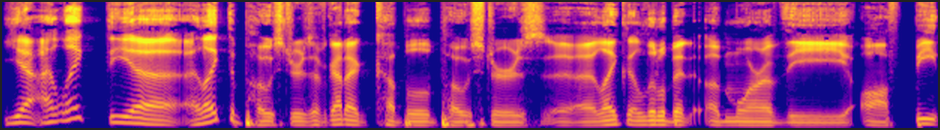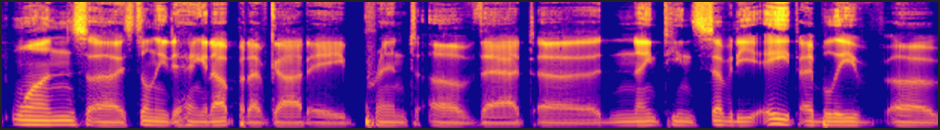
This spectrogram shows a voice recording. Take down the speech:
Yeah, I like the uh, I like the posters. I've got a couple of posters. Uh, I like a little bit of more of the offbeat ones. Uh, I still need to hang it up, but I've got a print of that 1978, uh, I believe, uh,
